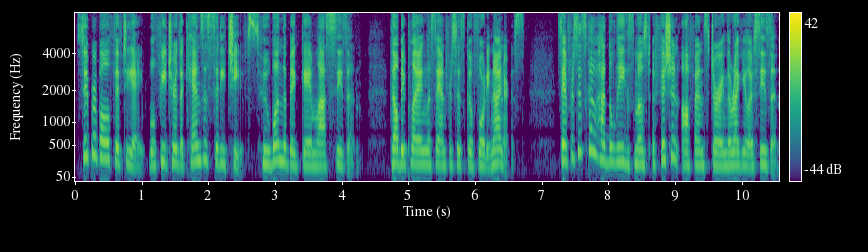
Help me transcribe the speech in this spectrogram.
Super Bowl 58 will feature the Kansas City Chiefs, who won the big game last season. They'll be playing the San Francisco 49ers. San Francisco had the league's most efficient offense during the regular season,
